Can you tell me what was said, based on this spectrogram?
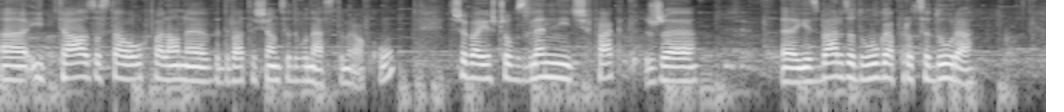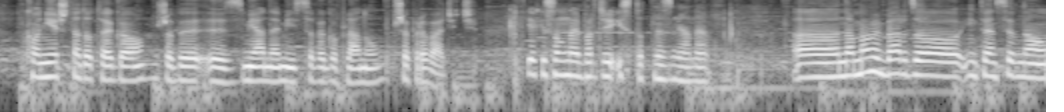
E, i to zostało uchwalone w 2012 roku. Trzeba jeszcze uwzględnić fakt, że e, jest bardzo długa procedura konieczna do tego, żeby zmianę miejscowego planu przeprowadzić. Jakie są najbardziej istotne zmiany? E, No, mamy bardzo intensywną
